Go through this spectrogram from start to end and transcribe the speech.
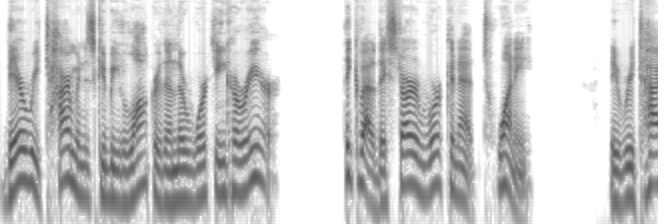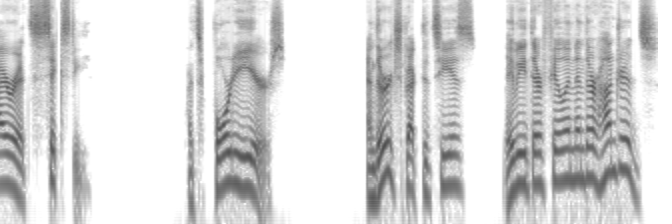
their retirement is going to be longer than their working career. Think about it. They started working at 20. They retire at 60. That's 40 years. And their expectancy is maybe they're feeling in their hundreds.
